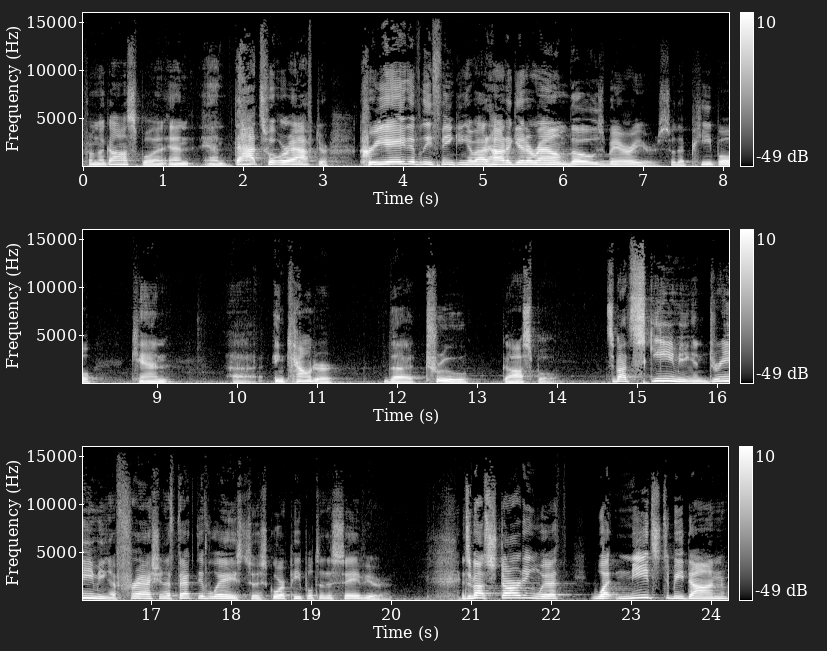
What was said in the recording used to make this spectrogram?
from the gospel. And, and, and that's what we're after creatively thinking about how to get around those barriers so that people can uh, encounter the true gospel. It's about scheming and dreaming of fresh and effective ways to escort people to the Savior. It's about starting with what needs to be done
